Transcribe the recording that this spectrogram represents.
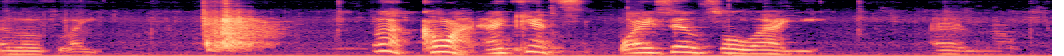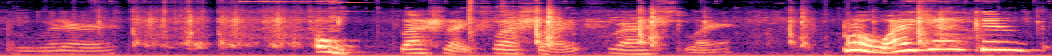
I love light. Ah, come on. I can't. Why is it so laggy? I don't know. Whatever. Oh, flashlight, flashlight, flashlight. Bro, why can't get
